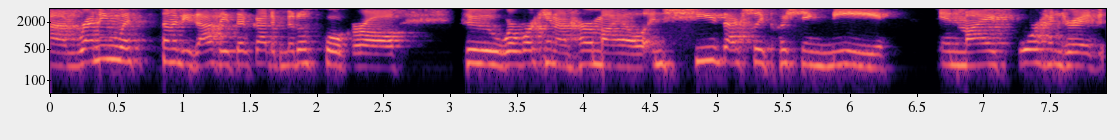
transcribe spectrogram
um, running with some of these athletes. I've got a middle school girl who we're working on her mile, and she's actually pushing me in my 400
